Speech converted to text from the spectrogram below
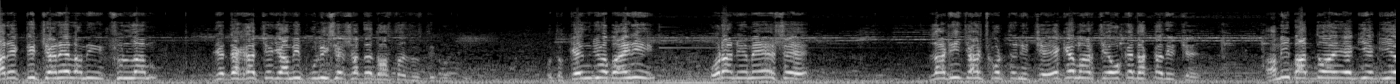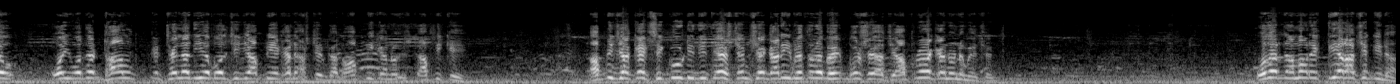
আর একটি চ্যানেল আমি শুনলাম যে দেখাচ্ছে যে আমি পুলিশের সাথে ধস্তাধস্তি করছি। ও তো কেন্দ্রীয় বাহিনী ওরা নেমে এসে লাঠি চার্জ করতে নিচ্ছে। একে মারছে ওকে ধাক্কা দিচ্ছে। আমি বাধ্য হয়ে এগিয়ে গিয়েও ওই ওদের ঢালকে ঠেলে দিয়ে বলছি যে আপনি এখানে আসছেন কেন? আপনি কেন? আপনি কে? আপনি যাকে সিকিউরিটি দিতে আসছেন সে গাড়ির ভেতরে বসে আছে। আপনারা কেন নেমেছেন? ওদের নামার এখতিয়ার আছে কিনা?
